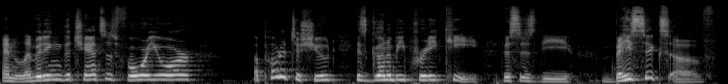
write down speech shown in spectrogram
and limiting the chances for your opponent to shoot is going to be pretty key. This is the basics of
